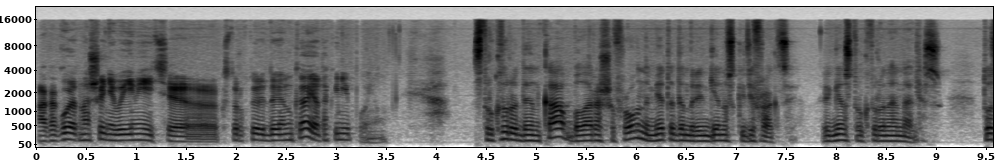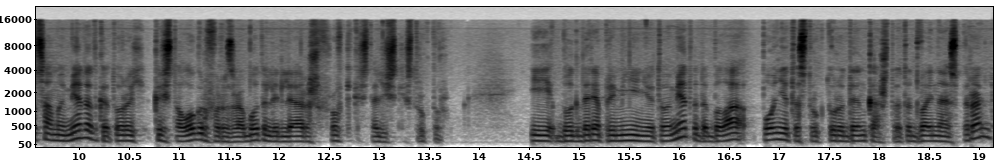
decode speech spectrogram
А какое отношение вы имеете э, к структуре ДНК, я так и не понял. Структура ДНК была расшифрована методом рентгеновской дифракции, рентгеноструктурный анализ. Тот самый метод, который кристаллографы разработали для расшифровки кристаллических структур. И благодаря применению этого метода была понята структура ДНК, что это двойная спираль.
